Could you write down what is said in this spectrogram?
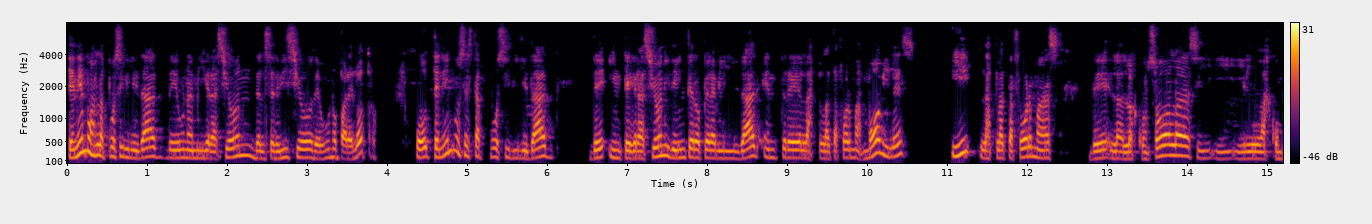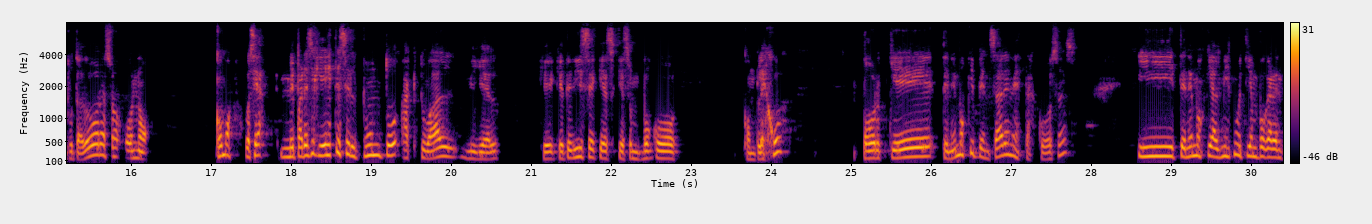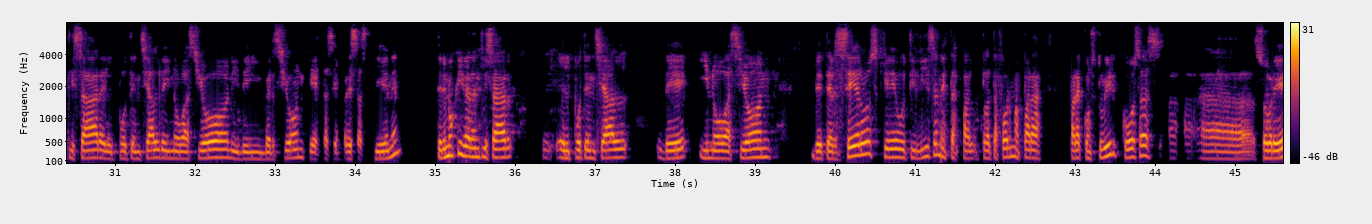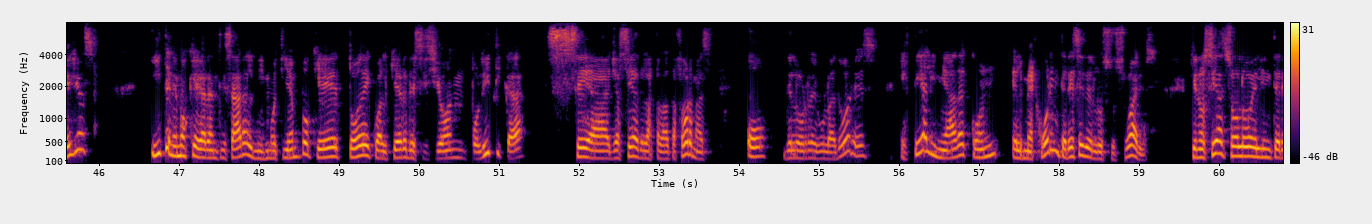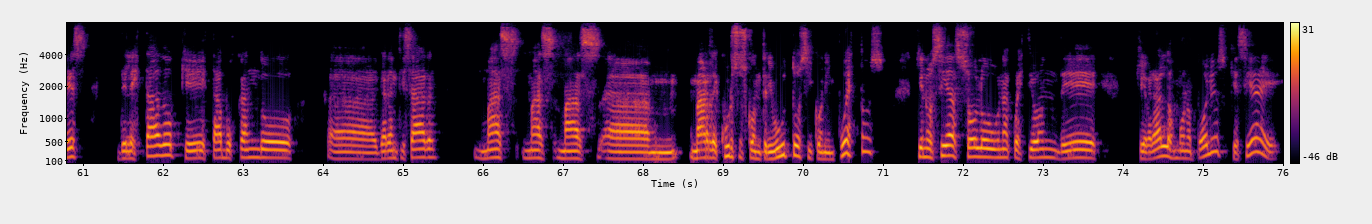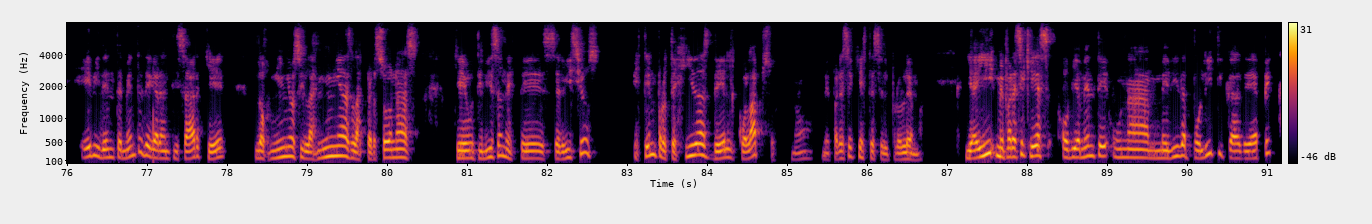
Tenemos la posibilidad de una migración del servicio de uno para el otro. O tenemos esta posibilidad de integración y de interoperabilidad entre las plataformas móviles y las plataformas de las consolas y, las computadoras o, no. ¿Cómo? O sea, me parece que este es el punto actual, Miguel, que, te dice que es, que es un poco complejo, porque tenemos que pensar en estas cosas y tenemos que al mismo tiempo garantizar el potencial de innovación y de inversión que estas empresas tienen. Tenemos que garantizar el potencial de innovación de terceros que utilizan estas plataformas para, para construir cosas sobre ellas. Y tenemos que garantizar al mismo tiempo que toda y cualquier decisión política, sea ya sea de las plataformas o de los reguladores, esté alineada con el mejor interés de los usuarios, que no sea solo el interés del Estado que está buscando ah, garantizar más, más, más, más recursos con tributos y con impuestos, que no sea solo una cuestión de quebrar los monopolios, que sea eh, evidentemente de garantizar que los niños y las niñas, las personas que utilizan estos servicios, estén protegidas del colapso, ¿no? Me parece que este es el problema. Y ahí me parece que es obviamente una medida política de Epic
